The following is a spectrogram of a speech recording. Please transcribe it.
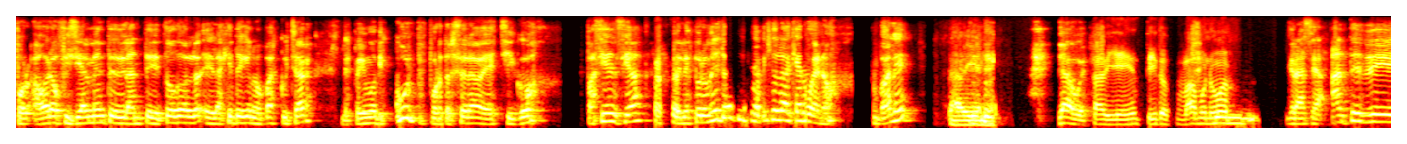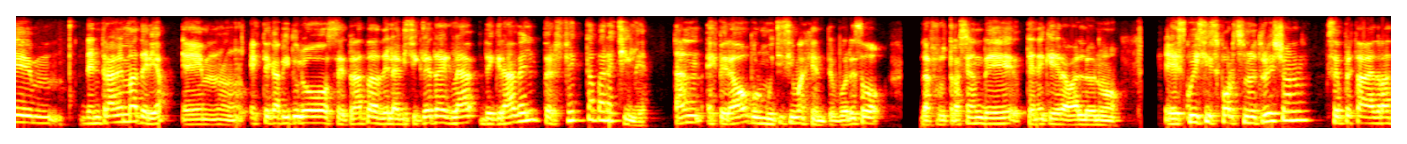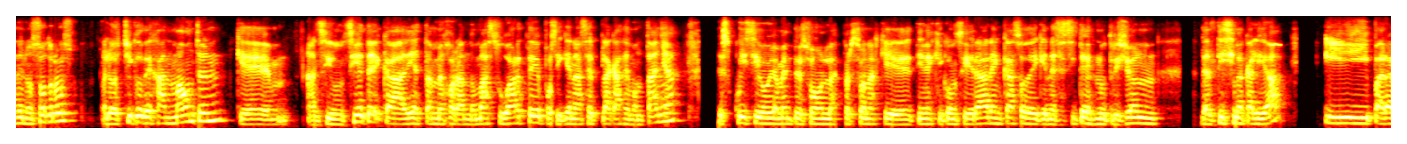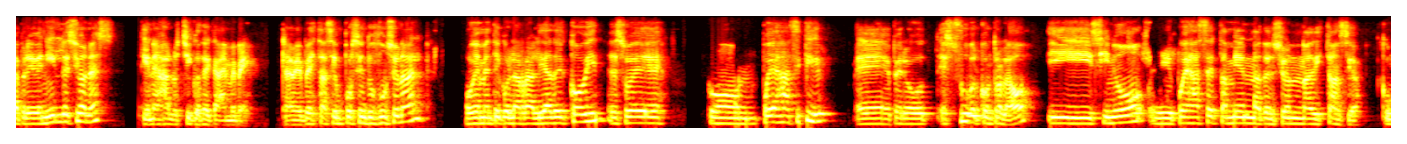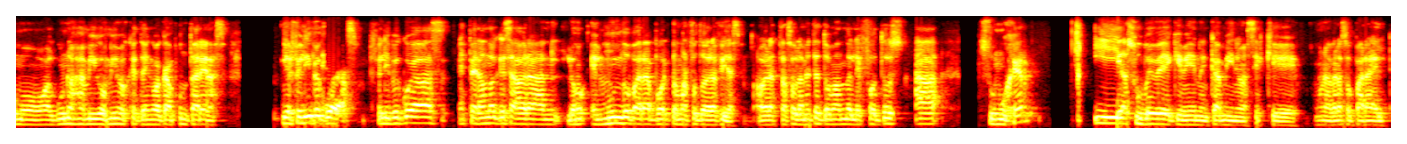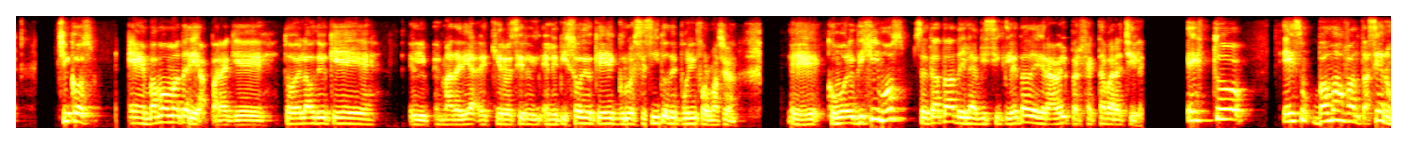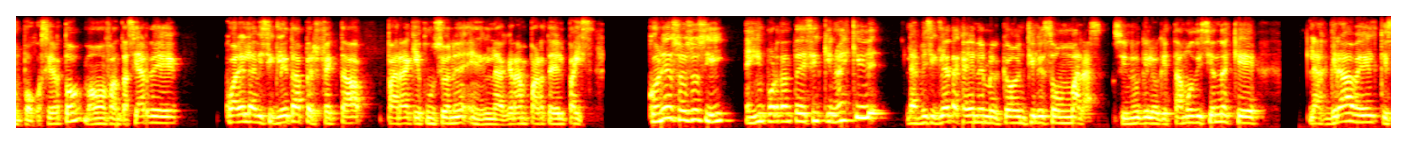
por ahora oficialmente delante de toda la gente que nos va a escuchar, les pedimos disculpas por tercera vez, chicos. Paciencia, les prometo que el capítulo va a quedar bueno, ¿vale? Está bien. ya, güey. Está bien, Tito, vámonos. Gracias. Antes de, entrar en materia, em, este capítulo se trata de la bicicleta de, gravel perfecta para Chile, tan esperado por muchísima gente. Por eso la frustración de tener que grabarlo de nuevo. Squeezy Sports Nutrition siempre está detrás de nosotros. Los chicos de Hand Mountain, que han sido un 7, cada día están mejorando más su arte por si quieren hacer placas de montaña. Squeezy obviamente son las personas que tienes que considerar en caso de que necesites nutrición de altísima calidad. Y para prevenir lesiones, tienes a los chicos de KMP. KMP está 100% funcional, obviamente con la realidad del COVID, eso es con, puedes asistir, eh, pero es súper controlado. Y si no, eh, puedes hacer también atención a distancia, como algunos amigos míos que tengo acá en Punta Arenas. Y el Felipe Cuevas. Felipe Cuevas esperando que se abra el mundo para poder tomar fotografías. Ahora está solamente tomándole fotos a su mujer y a su bebé que viene en camino. Así es que un abrazo para él. Chicos, eh, vamos a materia para que todo el audio que el, material, eh, quiero decir, el, episodio que es gruesecito de pura información. Eh, como les dijimos, se trata de la bicicleta de gravel perfecta para Chile. Esto es, vamos a fantasear un poco, ¿cierto? Vamos a fantasear de cuál es la bicicleta perfecta para que funcione en la gran parte del país. Con eso, eso sí, es importante decir que no es que las bicicletas que hay en el mercado en Chile son malas, sino que lo que estamos diciendo es que las gravel, que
